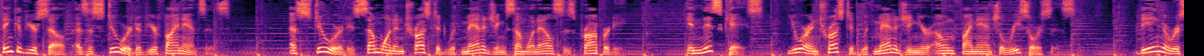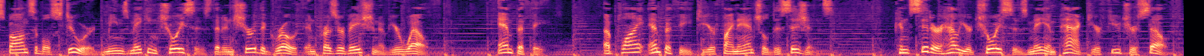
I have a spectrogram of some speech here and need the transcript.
Think of yourself as a steward of your finances. A steward is someone entrusted with managing someone else's property. In this case, you are entrusted with managing your own financial resources. Being a responsible steward means making choices that ensure the growth and preservation of your wealth. Empathy. Apply empathy to your financial decisions. Consider how your choices may impact your future self.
